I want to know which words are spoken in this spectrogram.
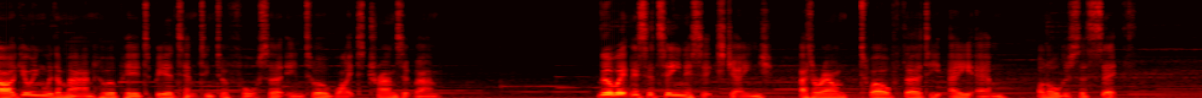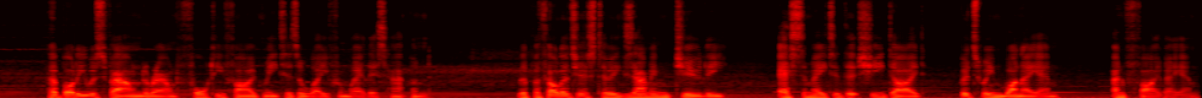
arguing with a man who appeared to be attempting to force her into a white transit van. The witness had seen this exchange at around 12:30 a.m on August the 6th. Her body was found around 45 metres away from where this happened. The pathologist who examined Julie estimated that she died between 1am and 5am.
